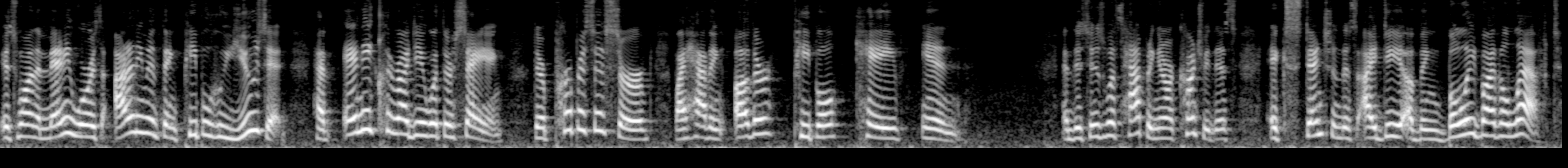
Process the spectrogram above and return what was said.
It's one of the many words I don't even think people who use it have any clear idea what they're saying. Their purpose is served by having other people cave in. And this is what's happening in our country this extension, this idea of being bullied by the left.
